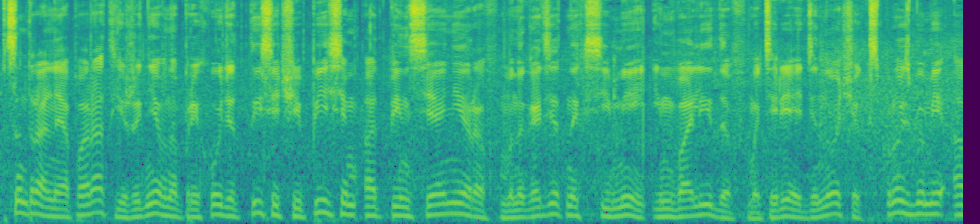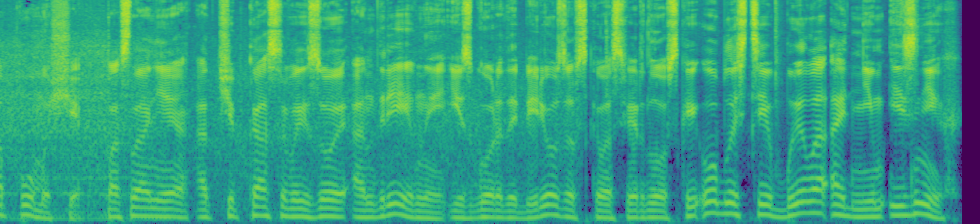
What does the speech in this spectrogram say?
В центральный аппарат ежедневно приходят тысячи писем от пенсионеров, многодетных семей, инвалидов, матерей-одиночек с просьбами о помощи. Послание от Чепкасовой Зои Андреевны из города Березовского Свердловской области было одним из них.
